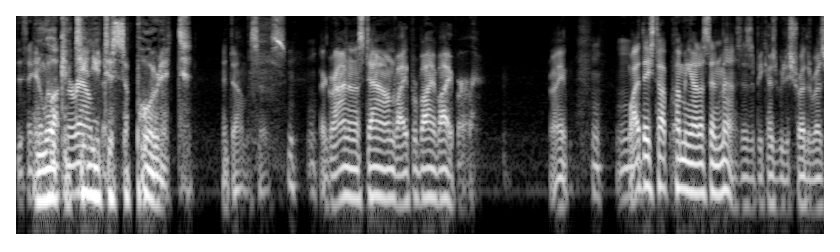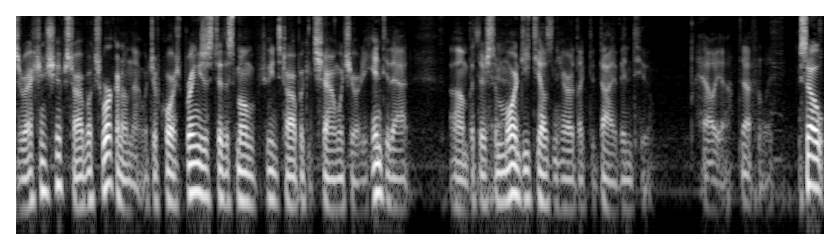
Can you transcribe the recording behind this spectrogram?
This ain't and we'll continue to support it." Adama says, "They're grinding us down, viper by viper." Right? Why'd they stop coming at us en masse? Is it because we destroyed the resurrection ship? Starbuck's working on that, which of course brings us to this moment between Starbucks and Sharon, which you already hinted at. Um, but there's some more details in here I'd like to dive into. Hell yeah, definitely. So,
